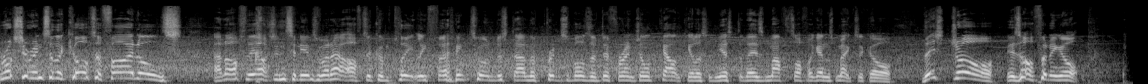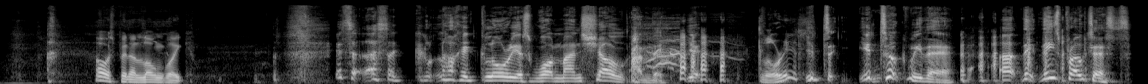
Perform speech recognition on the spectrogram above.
Russia into the quarter-finals. And half the Argentinians went out after completely failing to understand the principles of differential calculus in yesterday's maths off against Mexico. This draw is opening up. Oh, it's been a long week. It's a, that's a like a glorious one-man show, Andy. you, Glorious. you, t- you took me there. Uh, th- these protests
